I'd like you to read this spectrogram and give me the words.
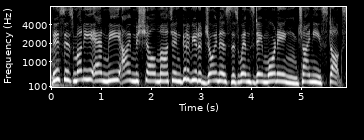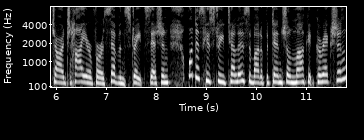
This is Money and Me. I'm Michelle Martin. Good of you to join us this Wednesday morning. Chinese stocks charge higher for a seventh straight session. What does history tell us about a potential market correction?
